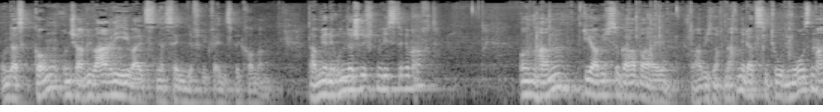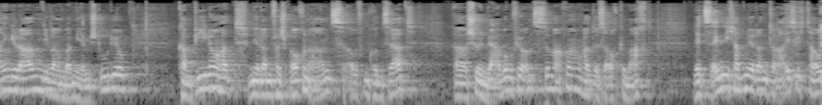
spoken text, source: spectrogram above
und dass Gong und Charivari jeweils eine Sendefrequenz bekommen. Da haben wir eine Unterschriftenliste gemacht und haben, die habe ich sogar bei, da habe ich noch nachmittags die Toten Hosen eingeladen, die waren bei mir im Studio. Campino hat mir dann versprochen, abends auf dem Konzert äh, schön Werbung für uns zu machen, hat es auch gemacht. Letztendlich hatten wir dann 30.000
